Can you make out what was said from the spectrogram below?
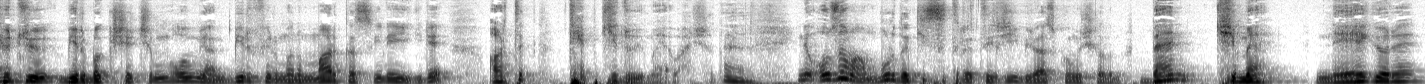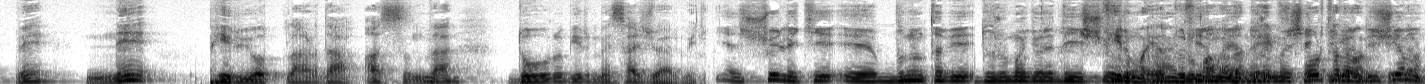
kötü bir bakış açım olmayan bir firmanın markası ile ilgili artık tepki duymaya başladım. Evet. Yine o zaman buradaki stratejiyi biraz konuşalım. Ben kime, neye göre ve ne periyotlarda aslında doğru bir mesaj vermeliyim? Ya şöyle ki e, bunun tabi duruma göre değişiyor. Firmaya, Ha, duruma, firmaya, alana, duruma, şekline ortalama göre değişiyor ama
